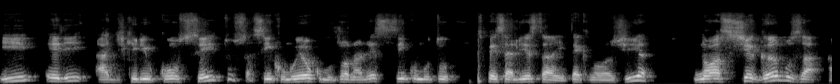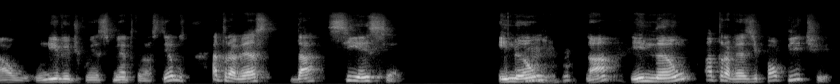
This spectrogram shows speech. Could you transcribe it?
e ele adquiriu conceitos, assim como eu, como jornalista, assim como tu, especialista em tecnologia, nós chegamos a, ao nível de conhecimento que nós temos através da ciência e não, uhum. né? e não através de palpite.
